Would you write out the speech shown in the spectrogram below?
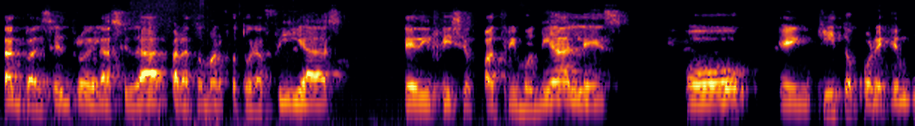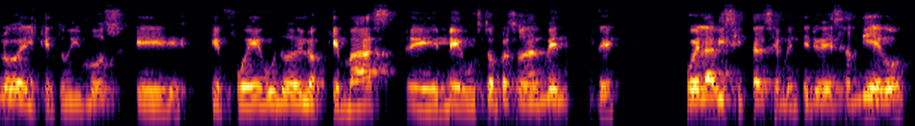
tanto al centro de la ciudad para tomar fotografías, de edificios patrimoniales, o en Quito, por ejemplo, el que tuvimos, que, fue uno de los que más eh, me gustó personalmente, fue la visita al cementerio de San Diego,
